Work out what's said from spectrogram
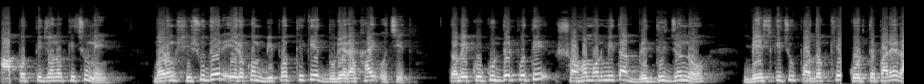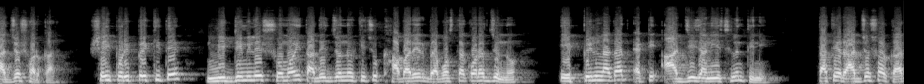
আপত্তিজনক কিছু নেই। বরং শিশুদের এরকম বিপদ থেকে দূরে রাখাই উচিত। তবে কুকুরদের প্রতি সহমর্মিতা বৃদ্ধির জন্য বেশ কিছু পদক্ষেপ করতে পারে রাজ্য সরকার। সেই পরিপ্রেক্ষিতে মিড ডে মিলের সময় তাদের জন্য কিছু খাবারের ব্যবস্থা করার জন্য এপ্রিল নাগাদ একটি আর্জি জানিয়েছিলেন তিনি। তাতে রাজ্য সরকার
